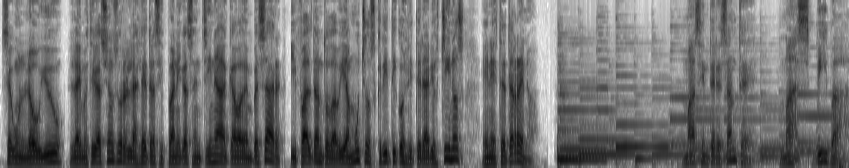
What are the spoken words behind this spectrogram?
Según Lou Yu, la investigación sobre las letras hispánicas en China acaba de empezar y faltan todavía muchos críticos literarios chinos en este terreno. Más interesante, más viva,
